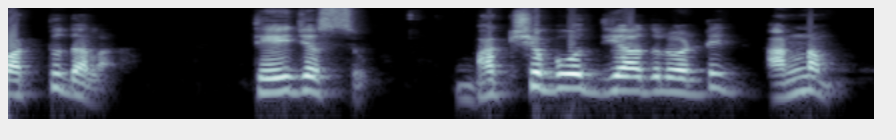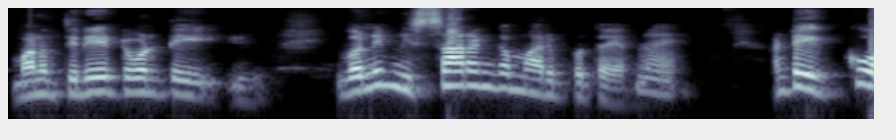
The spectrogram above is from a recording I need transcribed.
పట్టుదల తేజస్సు భక్ష్యబోధ్యాదులు అంటే అన్నం మనం తినేటువంటి. ఇవన్నీ నిస్సారంగా మారిపోతాయి. అంటే ఎక్కువ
